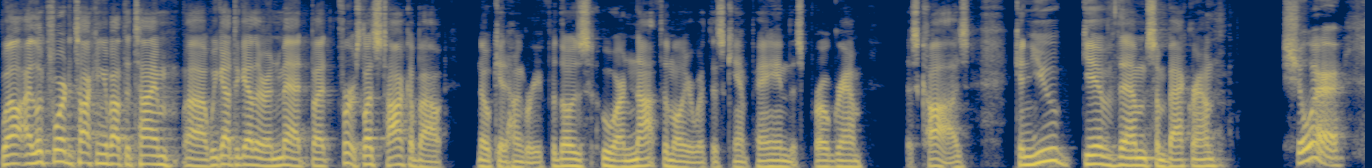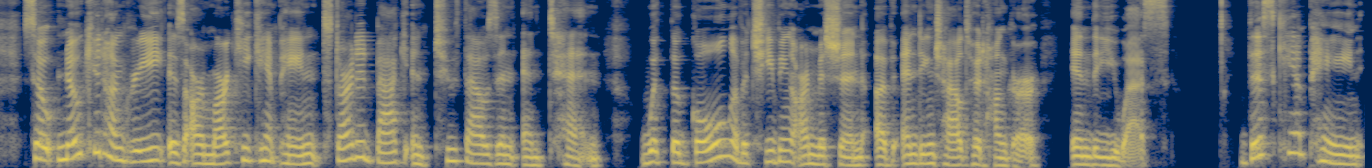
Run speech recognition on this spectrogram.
Well, I look forward to talking about the time uh, we got together and met. But first, let's talk about No Kid Hungry. For those who are not familiar with this campaign, this program, this cause, can you give them some background? Sure. So, No Kid Hungry is our marquee campaign started back in 2010 with the goal of achieving our mission of ending childhood hunger in the US. This campaign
